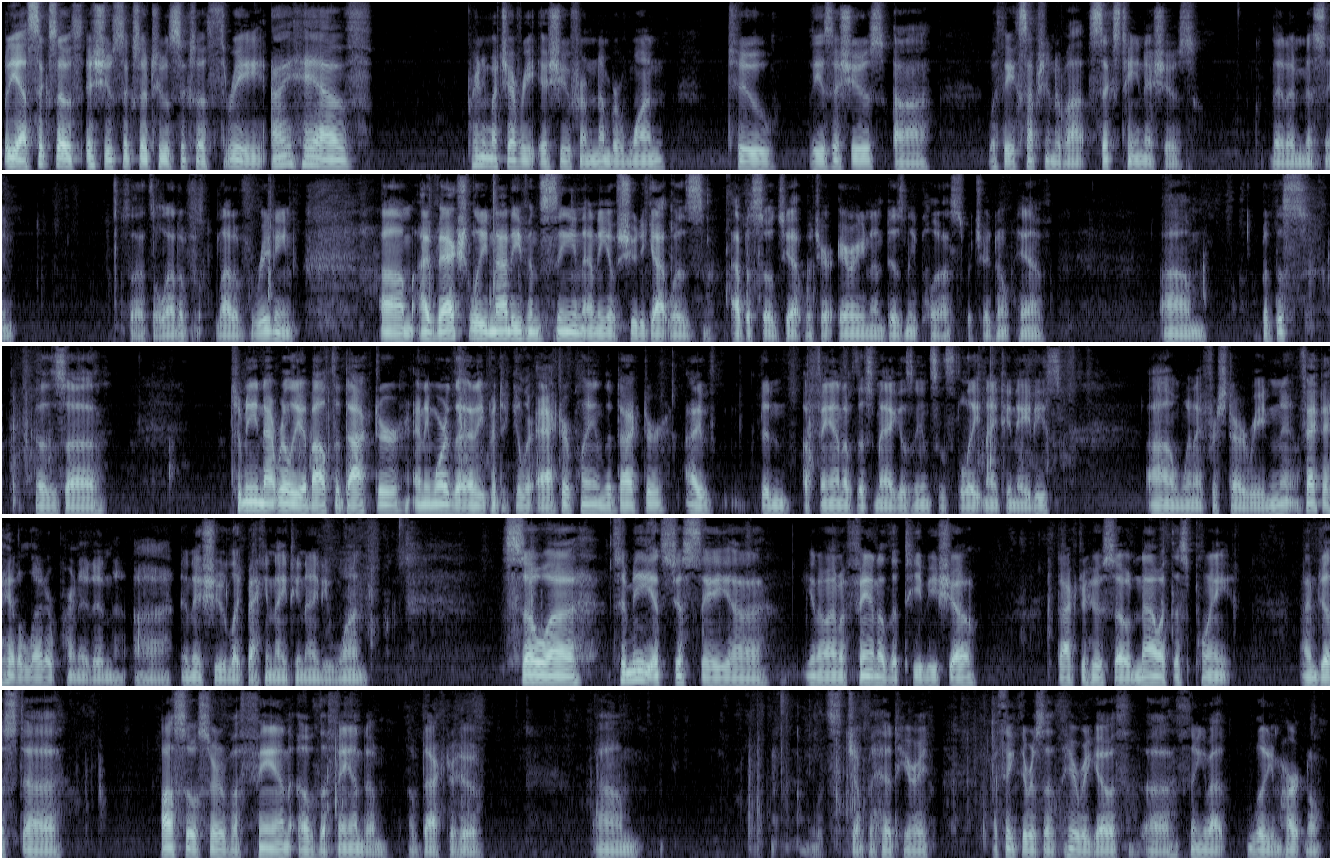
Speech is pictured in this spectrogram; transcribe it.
but yeah, 60 issue 602 and 603, I have pretty much every issue from number one to these issues, uh, with the exception of about 16 issues that I'm missing. So that's a lot of lot of reading. Um, I've actually not even seen any of Ncuti Gatwa's episodes yet, which are airing on Disney Plus, which I don't have. Um, but this is uh, to me not really about the doctor anymore than any particular actor playing the doctor. I've been a fan of this magazine since the late 1980s um, when I first started reading it. In fact, I had a letter printed in uh, an issue like back in 1991. So uh, to me, it's just a uh, you know I'm a fan of the TV show Doctor Who. So now at this point, I'm just uh, also sort of a fan of the fandom of Doctor Who. Um, let's jump ahead here. I, I think there was a here we go a thing about William Hartnell.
